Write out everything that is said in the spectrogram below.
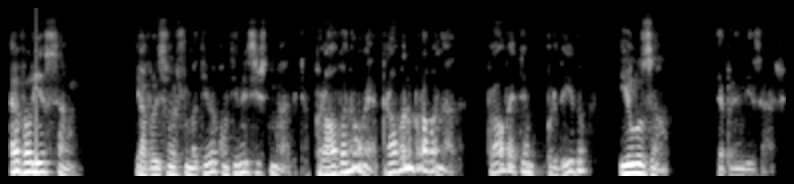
avaliação, e a avaliação formativa contínua e sistemática. Prova não é. Prova não prova nada. Prova é tempo perdido e ilusão de aprendizagem.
